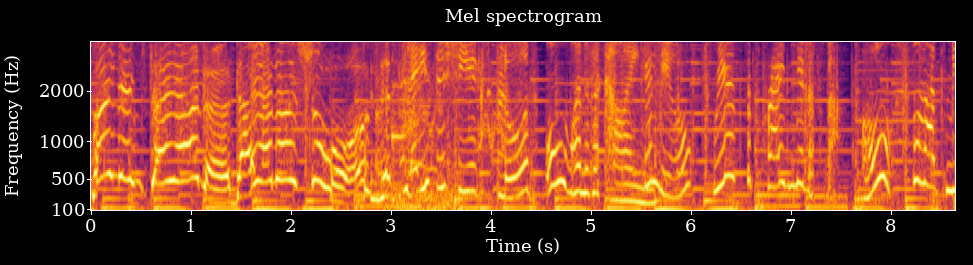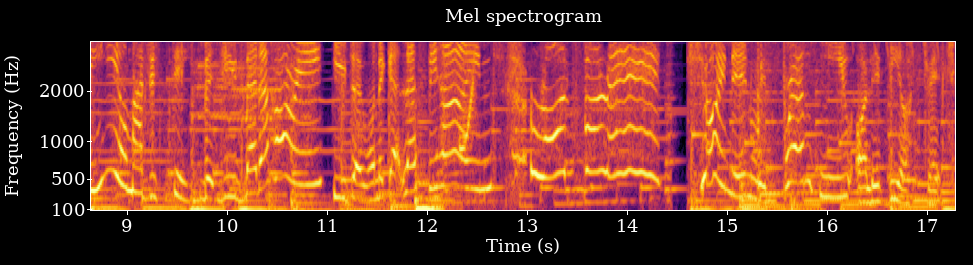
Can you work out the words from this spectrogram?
My name's Diana, Diana Shaw. The places she explores, all one of a kind. Hello, where's the Prime Minister? Oh, well, that's me, Your Majesty. But you'd better hurry. You don't want to get left behind. Run for it! Join in with brand new Olive the Ostrich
